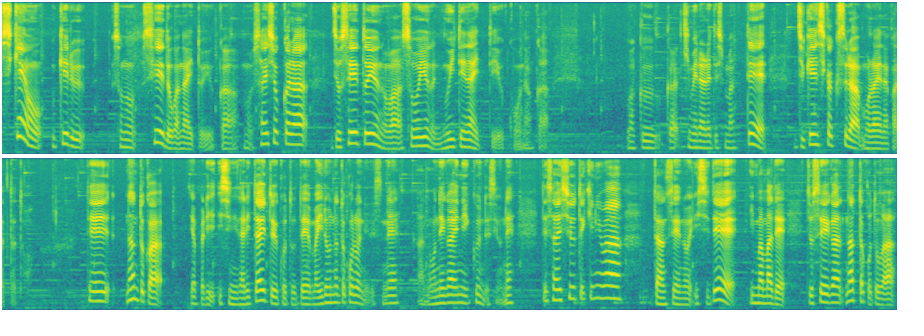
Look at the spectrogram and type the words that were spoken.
試験を受けるその制度がないというかもう最初から女性というのはそういうのに向いてないっていうこうなんか枠が決められてしまって受験資格すらもらえなかったと。でなんとかやっぱり医師になりたいということで、まあ、いろんなところにですねあのお願いに行くんですよね。で最終的には男性の医師で今まで女性がなったことが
